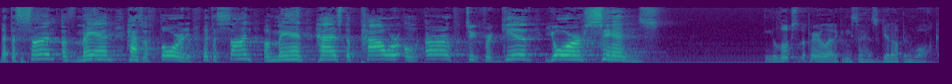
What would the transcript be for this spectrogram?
that the Son of Man has authority, that the Son of Man has the power on earth to forgive your sins. He looks at the paralytic and he says, Get up and walk.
